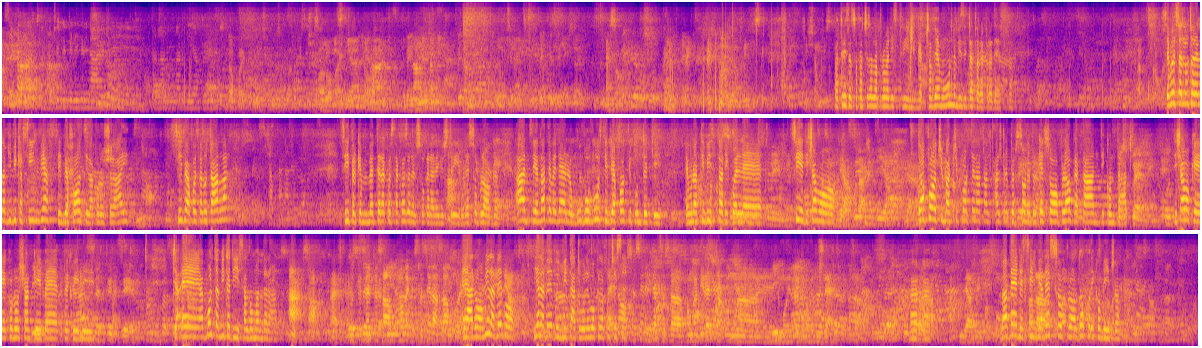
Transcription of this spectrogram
Sì, infatti loro stanno facendo i pellegrinaggi per la Lombardia. Per... no, poi ci sono cristiani. La metà di... Eh sì, 20, 20, 20, visti. Mi sono visti. Patrizia, sto facendo la prova di streaming. Ci abbiamo un visitatore per adesso. Se vuoi salutare la bibica Silvia, Silvia Forti, la conoscerai? No. no. Silvia, puoi salutarla? Sì, perché mi metterà questa cosa nel suo canale Ustream, nel suo blog. Anzi, andate a vederlo www.silviaforti.it è un attivista di quelle... Sì, diciamo... Dopo ci, ma ci porterà tant- altre persone perché il suo blog ha tanti contatti. Diciamo che conosce anche Beppe, quindi... Cioè, è molto amica di Salvo Mandarà. Ah, Salvo, eh, il presidente Salvo, vabbè che stasera Salvo è... E a Roma, io l'avevo, io l'avevo invitato, volevo che lo Eh, facesse... no, stasera in piazza sta, fa una diretta con eh, il movimento 9 dicembre, diciamo, Ah, ah. Va bene Silvia, adesso dopo ricomincio.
